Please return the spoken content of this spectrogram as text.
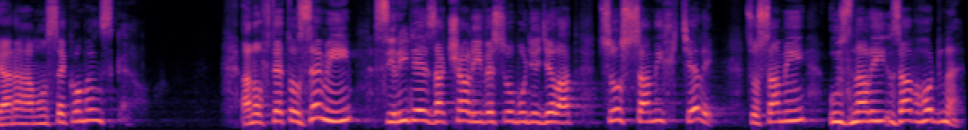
Jana Hamose Komenského. Ano, v této zemi si lidé začali ve svobodě dělat, co sami chtěli, co sami uznali za vhodné.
